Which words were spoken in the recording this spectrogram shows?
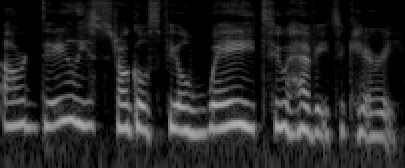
our daily struggles feel way too heavy to carry.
